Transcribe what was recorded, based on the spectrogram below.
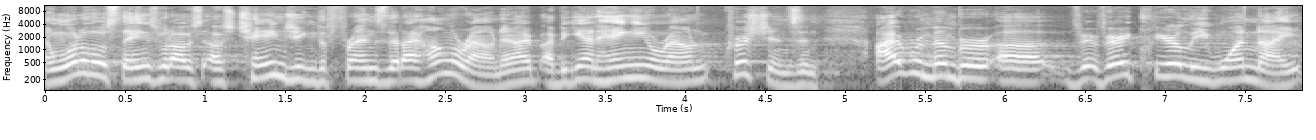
And one of those things, what I was, I was changing the friends that I hung around, and I, I began hanging around Christians. And I remember uh, very, very clearly one night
